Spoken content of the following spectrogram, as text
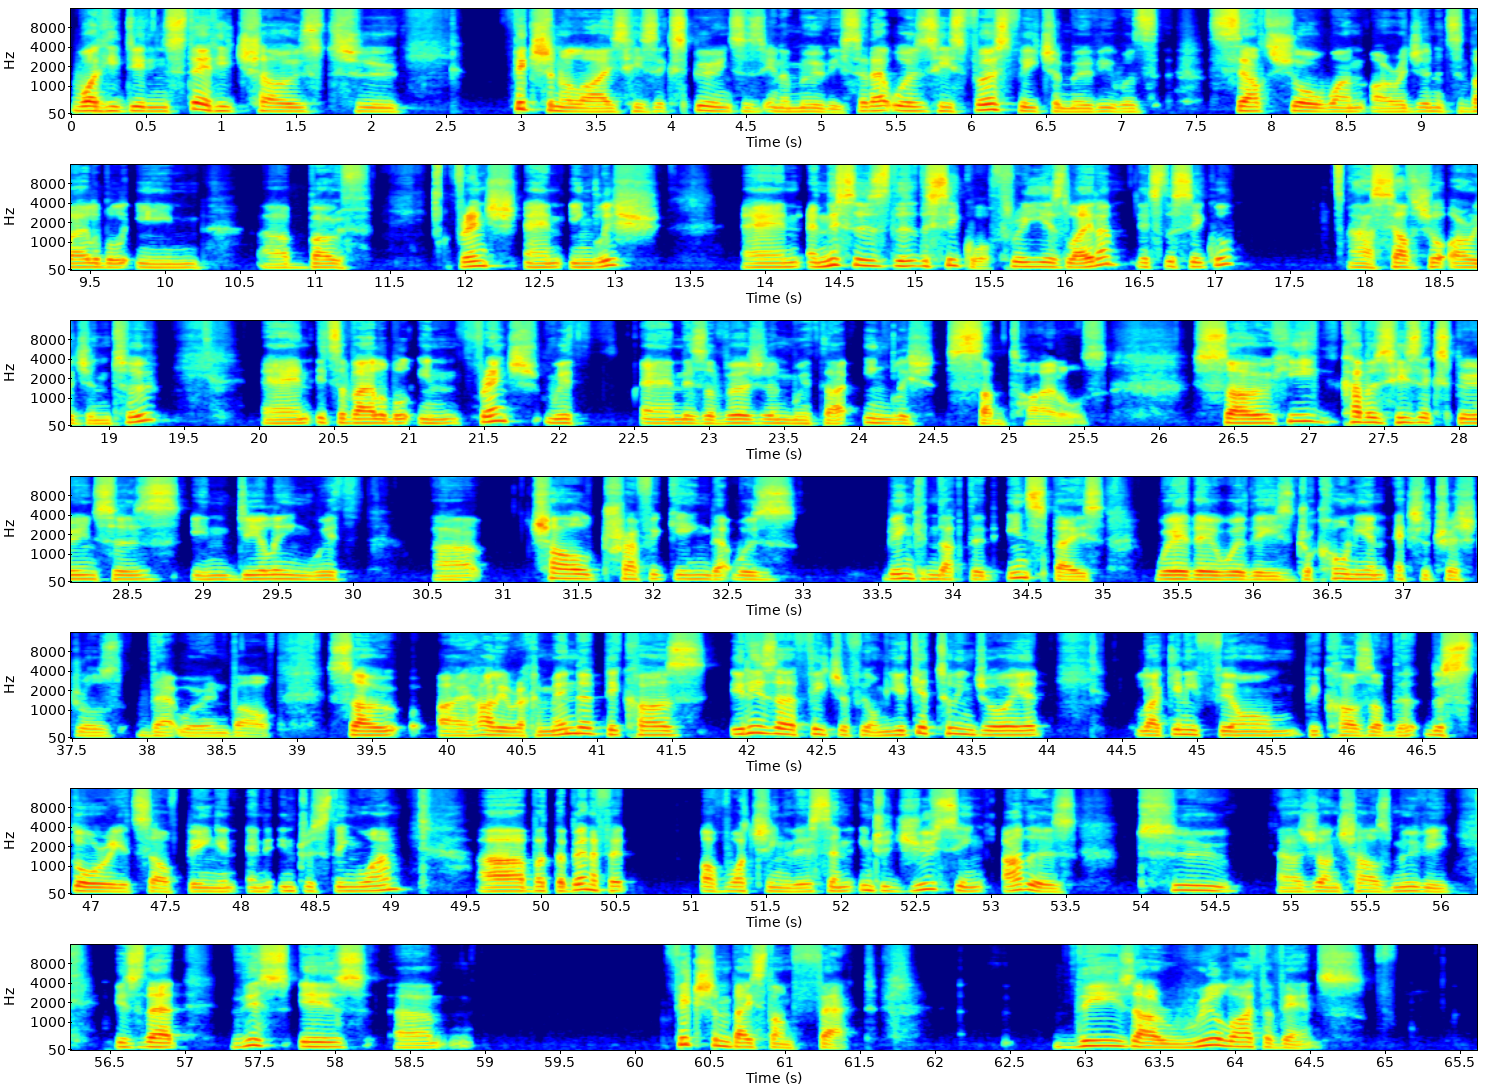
What he did instead, he chose to fictionalize his experiences in a movie. So that was his first feature movie was South Shore One Origin. It's available in uh, both French and English. And, and this is the, the sequel. Three years later, it's the sequel uh, South Shore Origin 2, and it's available in French with and there's a version with uh, English subtitles. So he covers his experiences in dealing with uh, child trafficking that was being conducted in space where there were these draconian extraterrestrials that were involved. So I highly recommend it because it is a feature film. You get to enjoy it like any film because of the, the story itself being an, an interesting one. Uh, but the benefit of watching this and introducing others to uh, Jean Charles movie is that this is um, fiction based on fact. These are real life events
